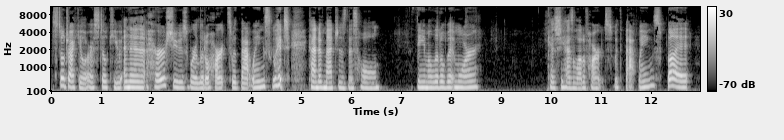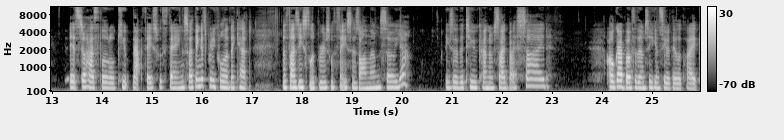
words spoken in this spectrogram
still Draculaura, still cute. And then her shoes were little hearts with bat wings, which kind of matches this whole theme a little bit more because she has a lot of hearts with bat wings, but it still has the little cute bat face with fangs. So I think it's pretty cool that they kept the fuzzy slippers with faces on them. So yeah, these are the two kind of side by side. I'll grab both of them so you can see what they look like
